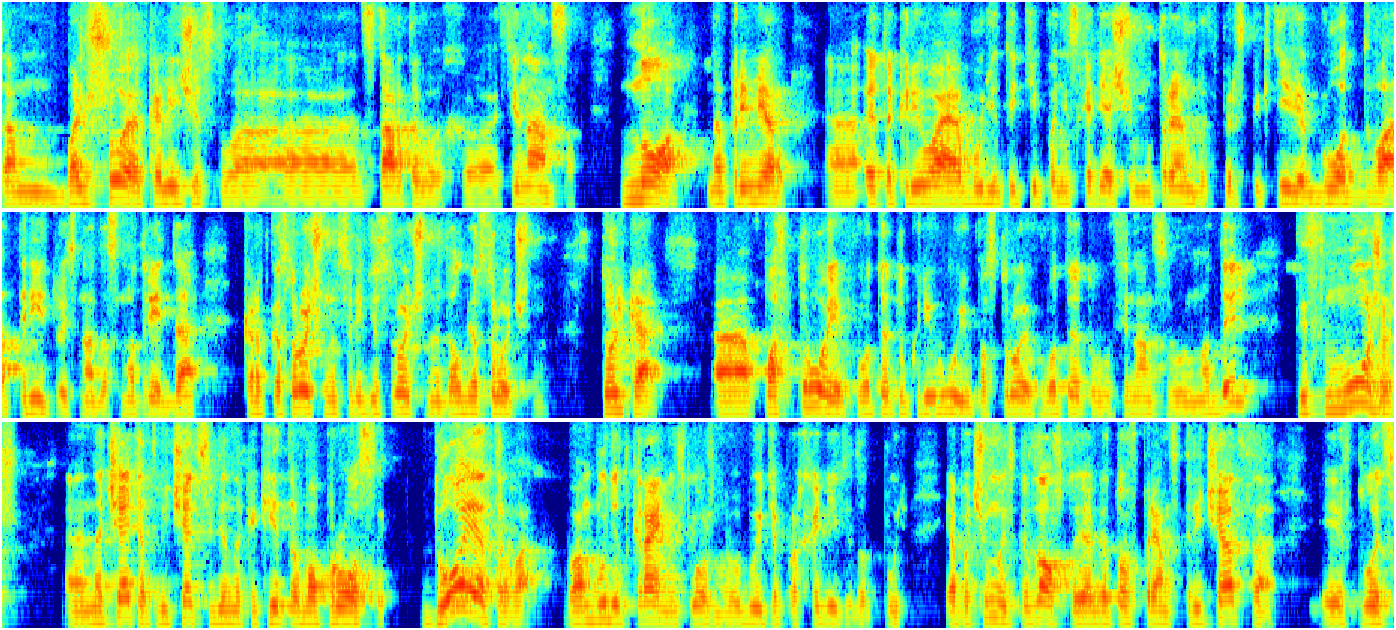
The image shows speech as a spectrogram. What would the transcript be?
там большое количество э, стартовых э, финансов, но, например, э, эта кривая будет идти по нисходящему тренду в перспективе год, два, три, то есть надо смотреть, да, краткосрочную, среднесрочную, долгосрочную. Только э, построив вот эту кривую, построив вот эту финансовую модель, ты сможешь э, начать отвечать себе на какие-то вопросы. До этого вам будет крайне сложно, вы будете проходить этот путь. Я почему и сказал, что я готов прям встречаться и вплоть с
